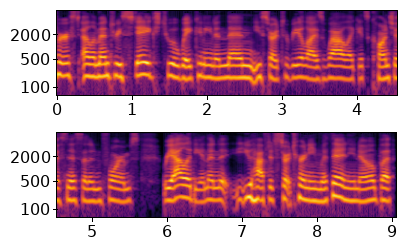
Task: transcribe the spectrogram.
first elementary stage to awakening, and then you start to realize, wow, like it's consciousness that informs reality, and then you have to start turning within, you know. But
